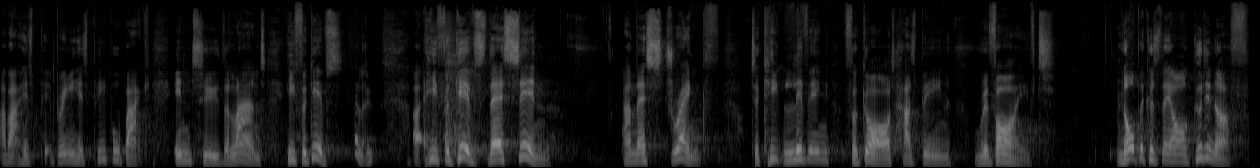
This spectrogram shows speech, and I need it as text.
about his, bringing his people back into the land. He forgives, hello, uh, he forgives their sin and their strength to keep living for God has been revived. Not because they are good enough,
